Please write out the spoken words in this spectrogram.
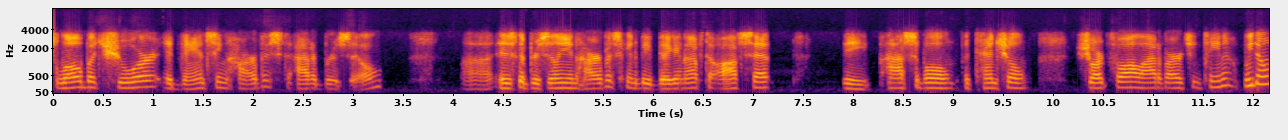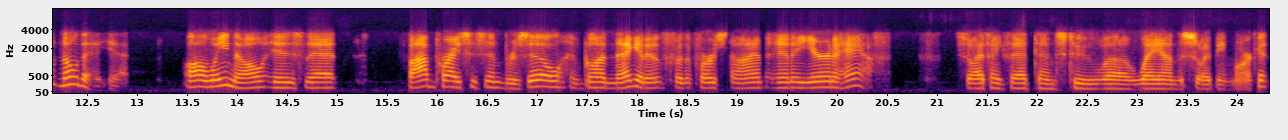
slow but sure advancing harvest out of Brazil. Uh, is the Brazilian harvest going to be big enough to offset the possible potential shortfall out of Argentina? We don't know that yet. All we know is that FOB prices in Brazil have gone negative for the first time in a year and a half. So I think that tends to uh, weigh on the soybean market.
